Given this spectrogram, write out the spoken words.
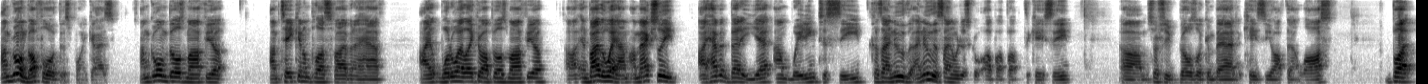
I'm going Buffalo at this point, guys. I'm going Bills Mafia. I'm taking them plus five and a half. I what do I like about Bills Mafia? Uh, and by the way, I'm, I'm actually I haven't bet it yet. I'm waiting to see because I knew I knew this line would just go up, up, up to KC, um, especially Bills looking bad and KC off that loss. But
